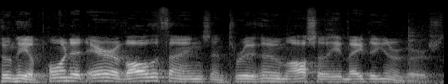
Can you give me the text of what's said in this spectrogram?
whom He appointed heir of all the things, and through whom also He made the universe.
